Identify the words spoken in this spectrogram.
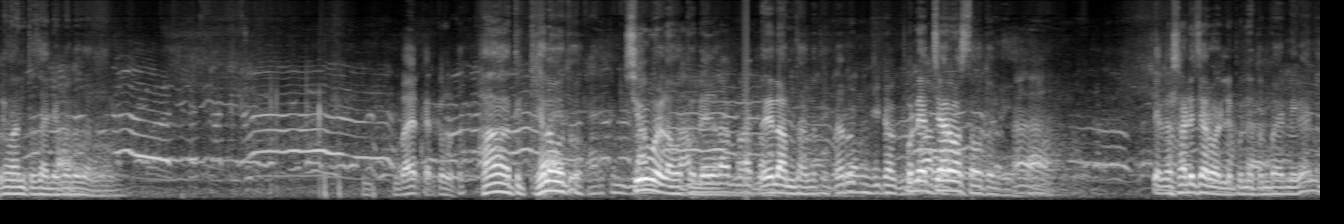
निवांत झाले बरं झालं बाहेर कार्यक्रम होता? हा ते खेळा होतो. शिरवळला होतो लय. लांब राहतो. लय लांब झालं ते. दररोज. पुण्यात चार वाजता होतो मी. त्याला साडेचार वाजले पुण्यातून बाहेर निघायला.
